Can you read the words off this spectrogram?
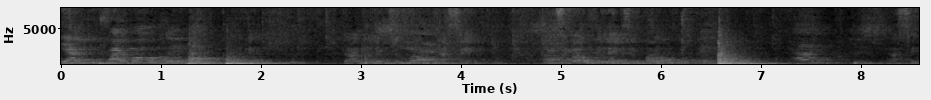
Yeah, do five more, okay. Down your legs and bum, that's it. Expose your legs and bum. That's it.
